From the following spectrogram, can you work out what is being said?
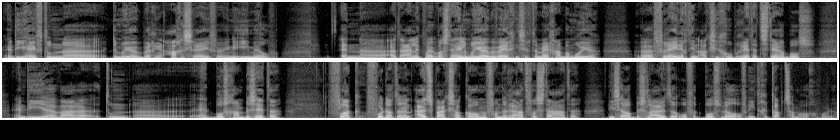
En die heeft toen de milieubeweging aangeschreven in een e-mail. En uiteindelijk was de hele milieubeweging zich ermee gaan bemoeien. verenigd in actiegroep Red het Sterrenbos. En die waren toen het bos gaan bezetten vlak voordat er een uitspraak zou komen van de Raad van State. Die zou besluiten of het bos wel of niet gekapt zou mogen worden.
